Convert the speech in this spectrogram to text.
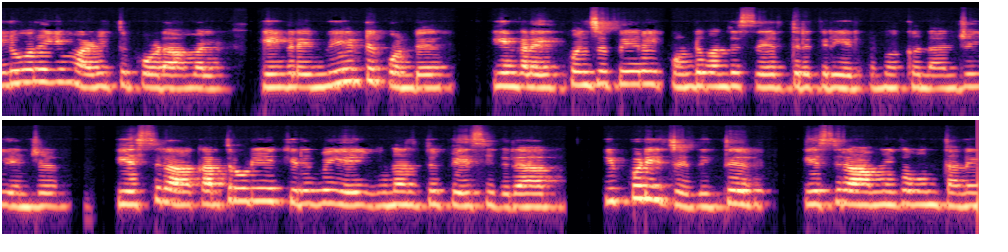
எல்லோரையும் அழித்து போடாமல் எங்களை மீட்டு கொண்டு எங்களை கொஞ்ச பேரை கொண்டு வந்து சேர்த்திருக்கிறீர். உமக்கு நன்றி என்று எஸ்ரா கர்த்தருடைய கிருபையை உணர்ந்து பேசுகிறார். இப்படி ஜெபித்து எஸ்ரா மிகவும் தன்னை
